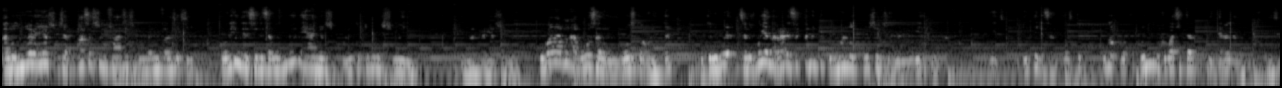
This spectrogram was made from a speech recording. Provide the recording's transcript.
A los nueve años, o sea, pasa su infancia, su primera infancia, sí, pero déjenme decirles, a los nueve años, Juanito tuvo un sueño que marcaría su vida. Le voy a dar la voz a Don Bosco ahorita, porque se los voy a narrar exactamente como él lo puso en sus memorias biográficas. Es interesante, esto es lo, lo, único que voy a citar literal de Don Bosco. Dice,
